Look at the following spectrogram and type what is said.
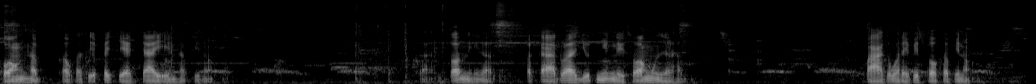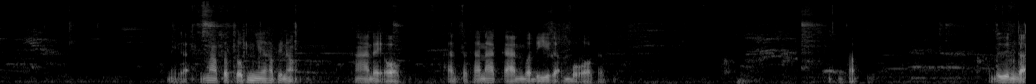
ของครับ เขาก็เสียไปแจกใจเองครับพี่น้องตอนนี้ก็ประกาศว่าหยุดยิงในสองมือแล้วครับ ปลาก็บ่ได้ไปตกครับพี่น้องนี่ก็มาผสมเนื้อครับพี่น้องหาได้ออกทันสถานการณ์บดีกับบออกครับครับลื่นก็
